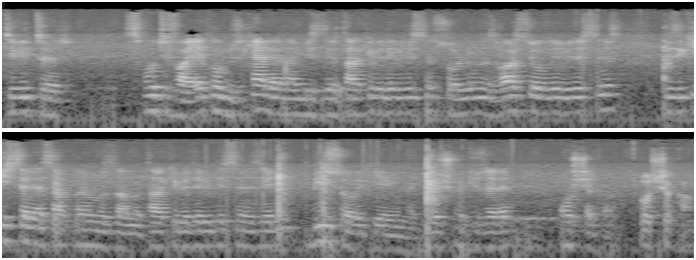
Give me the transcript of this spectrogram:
Twitter, Spotify, Apple Müzik her yerden bizleri takip edebilirsiniz. Sorularınız varsa yollayabilirsiniz. Bizi kişisel hesaplarımızdan da takip edebilirsiniz diyelim. Bir sonraki yayında görüşmek üzere. Hoşçakalın. Hoşçakalın.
